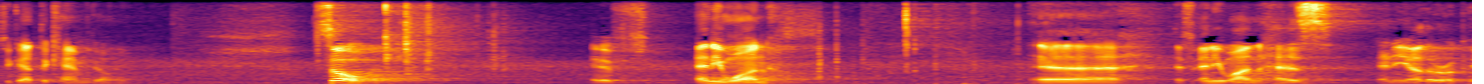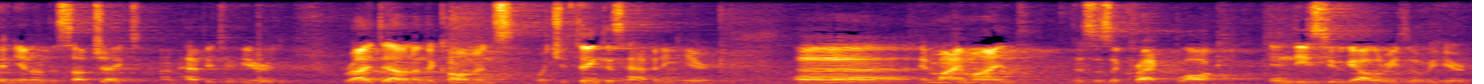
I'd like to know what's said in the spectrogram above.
to get the cam going. So, if anyone uh, if anyone has any other opinion on the subject, I'm happy to hear it. Write down in the comments what you think is happening here. Uh, in my mind, this is a cracked block in these two galleries over here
